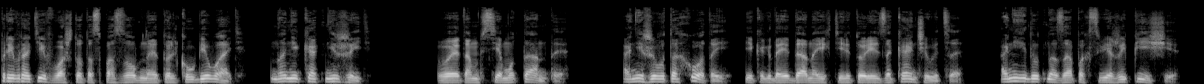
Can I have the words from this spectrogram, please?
превратив во что-то способное только убивать но никак не жить. В этом все мутанты. Они живут охотой, и когда еда на их территории заканчивается, они идут на запах свежей пищи.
